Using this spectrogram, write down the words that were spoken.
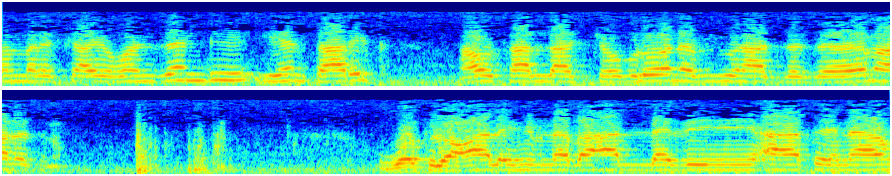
መመለሻ ይሆን ዘንድ ይህን ታሪክ አውሳላቸው ብሎ ነቢዩን አዘዘ ማለት ነው واتل عليهم نبأ الذي آتيناه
